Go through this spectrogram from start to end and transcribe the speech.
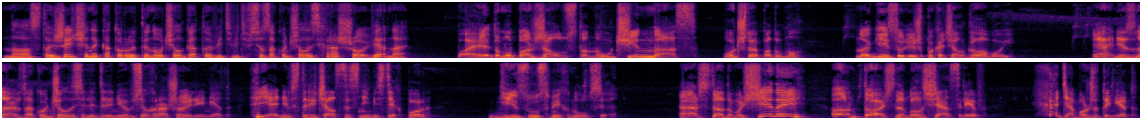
но с той женщиной, которую ты научил готовить, ведь все закончилось хорошо, верно? Поэтому, пожалуйста, научи нас. Вот что я подумал. Но Гейсу лишь покачал головой. Я не знаю, закончилось ли для нее все хорошо или нет. Я не встречался с ними с тех пор. Гису усмехнулся. А что до мужчины, он точно был счастлив. Хотя, может, и нет.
